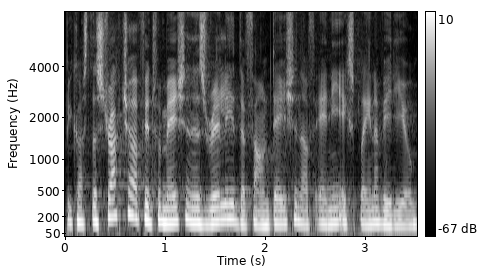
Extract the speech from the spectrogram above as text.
Because the structure of information is really the foundation of any explainer video.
